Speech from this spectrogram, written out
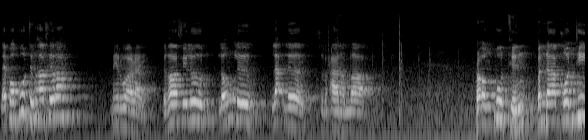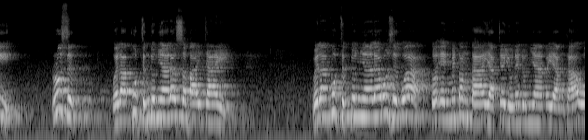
แต่พอพูดถึงอาคิรอไม่รู้อะไรกาฟิลูนหลงลืมละเลย سبحان الله พระองค์พูดถึงบรรดาคนที่รู้สึกเวลาพูดถึงดุนยาแล้วสบายใจ เวลาพูดถึงดุนยาแล้วรู้สึกว่าตัวเองไม่ต้องตายอยากจะอยู่ในดุนยาไปอย่างถาว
